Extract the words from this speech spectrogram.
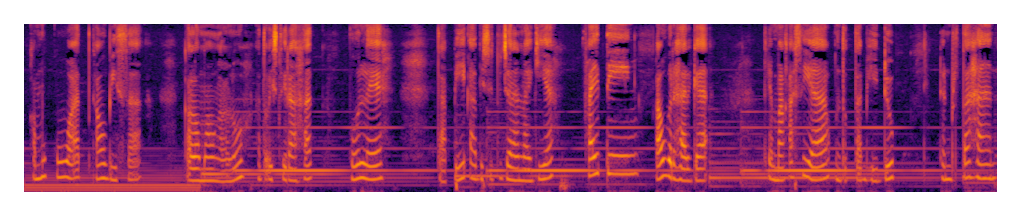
Kamu kuat, kamu bisa. Kalau mau ngeluh atau istirahat, boleh. Tapi abis itu jalan lagi ya fighting, kamu berharga. Terima kasih ya untuk tetap hidup dan bertahan.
